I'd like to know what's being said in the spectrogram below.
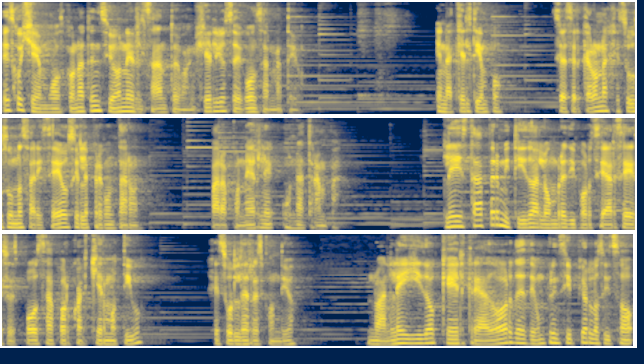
escuchemos con atención el Santo Evangelio según San Mateo. En aquel tiempo, se acercaron a Jesús unos fariseos y le preguntaron, para ponerle una trampa. ¿Le está permitido al hombre divorciarse de su esposa por cualquier motivo? Jesús les respondió, ¿no han leído que el Creador desde un principio los hizo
